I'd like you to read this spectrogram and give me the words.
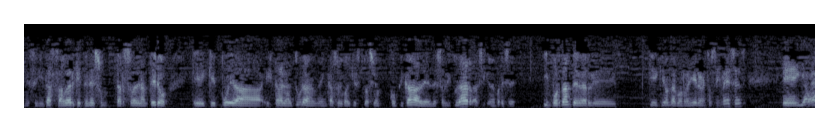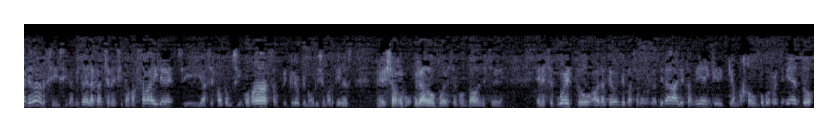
necesitas saber que tenés un tercer delantero eh, que pueda estar a la altura en caso de cualquier situación complicada de, ser titular, así que me parece importante ver eh, qué, onda con Reñero en estos seis meses. y habrá que ver si, si la mitad de la cancha necesita más aire, si hace falta un 5 más, aunque creo que Mauricio Martínez ya recuperado puede ser contado en ese en ese puesto. Habrá que ver qué pasa con los laterales también, que, que han bajado un poco el rendimiento.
